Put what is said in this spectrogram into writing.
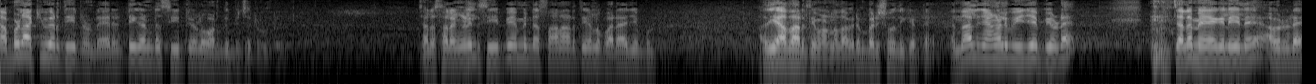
ഡബിളാക്കി ഉയർത്തിയിട്ടുണ്ട്. ഇരട്ടി കണ്ട് സീറ്റുകൾ വർദ്ധിപ്പിച്ചിട്ടുണ്ട്. ചില സ്ഥലങ്ങളിൽ സി പി എമ്മിന്റെ സ്ഥാനാർത്ഥികൾ പരാജയപ്പെട്ടു. അത് യാഥാർത്ഥ്യമാണ്. അത് അവരും പരിശോധിക്കട്ടെ. എന്നാൽ ഞങ്ങൾ ബി ജെ പിയുടെ ചില മേഖലയിലെ അവരുടെ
